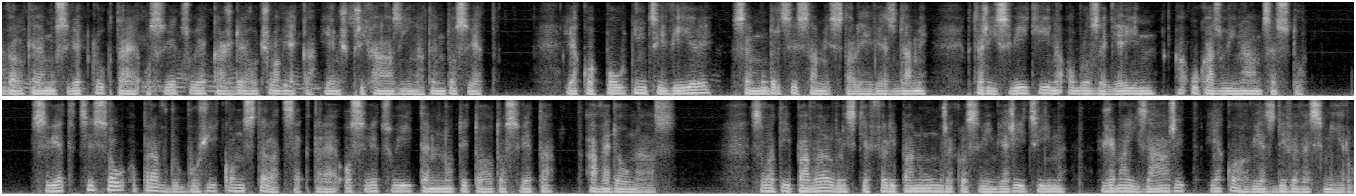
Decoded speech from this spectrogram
velkému světlu, které osvěcuje každého člověka, jenž přichází na tento svět. Jako poutníci víry se mudrci sami stali hvězdami, kteří svítí na obloze dějin a ukazují nám cestu. Svědci jsou opravdu boží konstelace, které osvěcují temnoty tohoto světa a vedou nás. Svatý Pavel v listě Filipanům řekl svým věřícím, že mají zářit jako hvězdy ve vesmíru.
